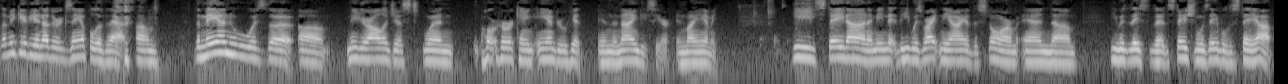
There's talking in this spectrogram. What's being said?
Let me give you another example of that. Um, the man who was the um, meteorologist when Hurricane Andrew hit in the 90s here in Miami, he stayed on. I mean, he was right in the eye of the storm, and um, he was. They, the station was able to stay up,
